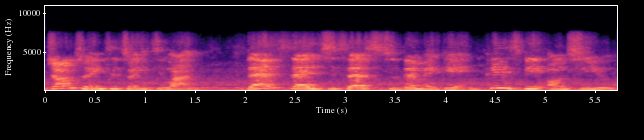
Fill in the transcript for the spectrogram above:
John 20, 21. Then said Jesus to them again, Peace be unto you.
